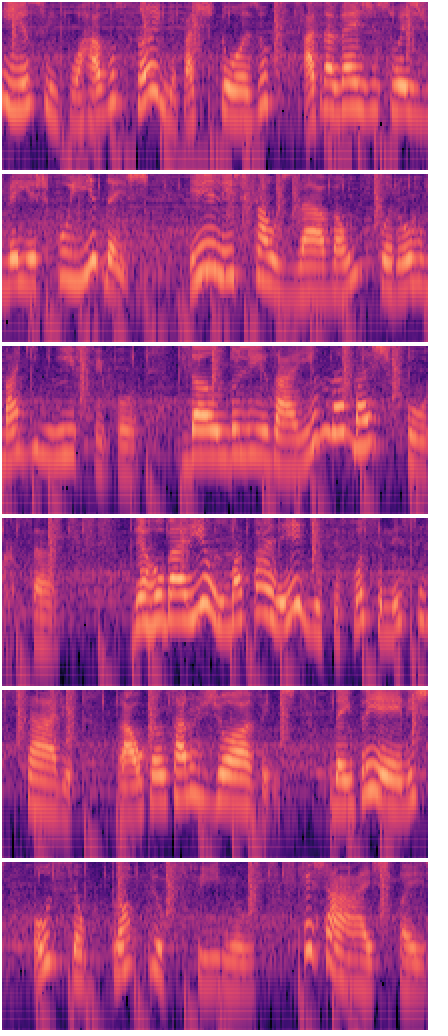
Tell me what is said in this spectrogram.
e isso empurrava o sangue pastoso através de suas veias puídas e lhes causava um furor magnífico, dando-lhes ainda mais força. Derrubariam uma parede se fosse necessário para alcançar os jovens, dentre eles o seu próprio filho. Fecha aspas.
